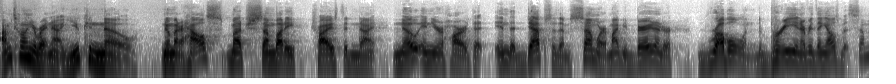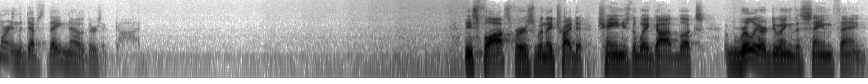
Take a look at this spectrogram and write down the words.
I'm telling you right now, you can know, no matter how much somebody tries to deny, know in your heart that in the depths of them, somewhere, it might be buried under rubble and debris and everything else, but somewhere in the depths, they know there's a God. These philosophers, when they tried to change the way God looks, really are doing the same thing.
